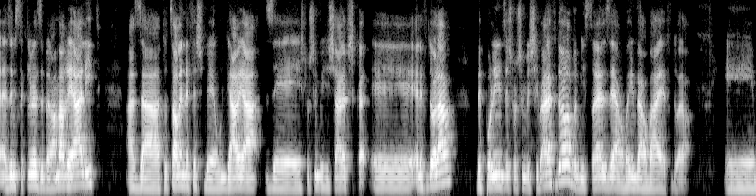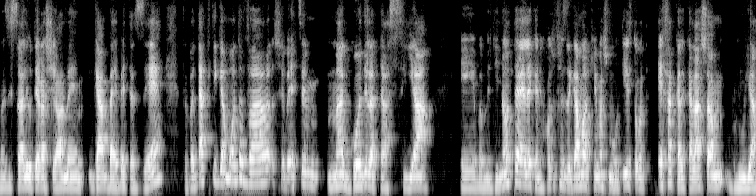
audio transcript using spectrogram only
אז אם מסתכלים על זה ברמה ריאלית, אז התוצר לנפש בהונגריה זה 36 אלף, אלף דולר, בפולין זה 37 אלף דולר ובישראל זה 44 אלף דולר. אז ישראל יותר עשירה מהם גם בהיבט הזה, ובדקתי גם עוד דבר שבעצם מה גודל התעשייה במדינות האלה, כי אני חושב שזה גם מרכיב משמעותי, זאת אומרת איך הכלכלה שם בנויה.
